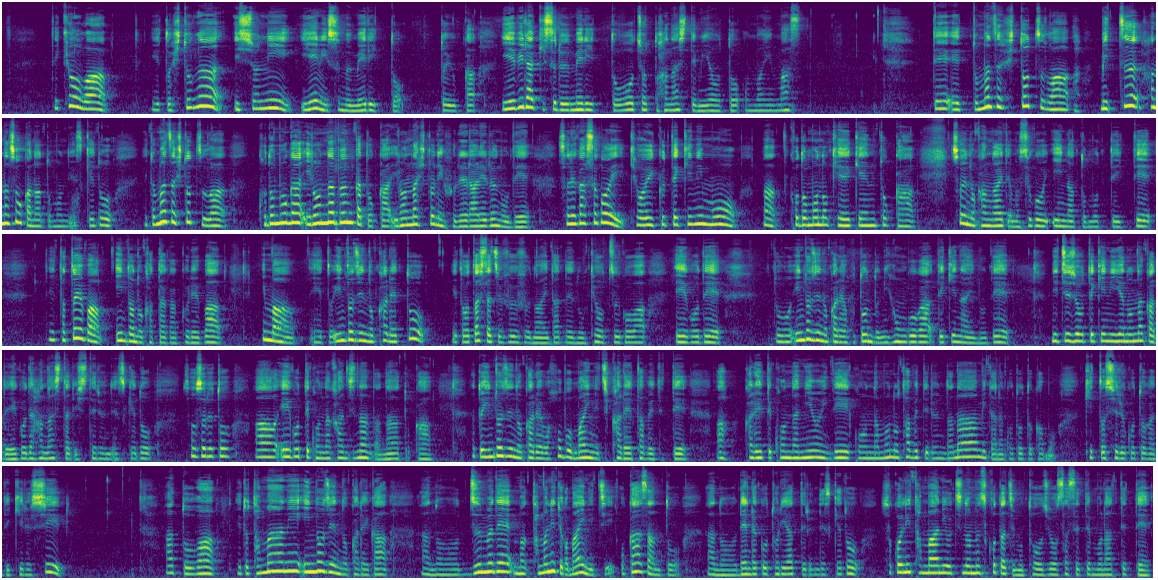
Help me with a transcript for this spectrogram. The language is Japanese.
で今日は、えーと人が一緒に家に住むメリットというか家開きするメリットをちょっと話してみようと思います。で、えっと、まず一つは3つ話そうかなと思うんですけど、えっと、まず一つは子供がいろんな文化とかいろんな人に触れられるのでそれがすごい教育的にも、まあ、子供の経験とかそういうのを考えてもすごいいいなと思っていてで例えばインドの方が来れば今、えーとインド人の彼とえっと、私たち夫婦の間での共通語は英語で、えっと、インド人の彼はほとんど日本語ができないので日常的に家の中で英語で話したりしてるんですけどそうするとああ英語ってこんな感じなんだなとかあとインド人の彼はほぼ毎日カレー食べててあカレーってこんな匂いでこんなもの食べてるんだなみたいなこととかもきっと知ることができるしあとは、えっと、たまにインド人の彼があの Zoom で、まあ、たまにというか毎日お母さんとあの連絡を取り合ってるんですけどそこにたまにうちの息子たちも登場させてもらってて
